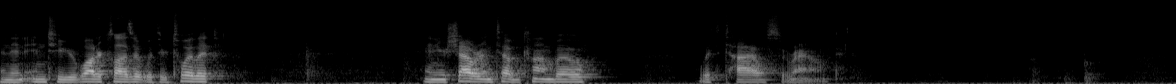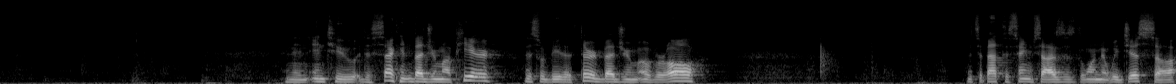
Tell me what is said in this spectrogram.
and then into your water closet with your toilet and your shower and tub combo with tile surround. And then into the second bedroom up here. This would be the third bedroom overall. It's about the same size as the one that we just saw.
